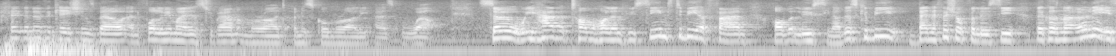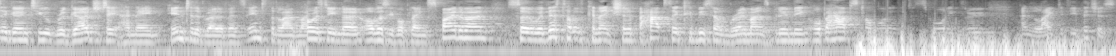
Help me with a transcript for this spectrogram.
click the notifications bell and follow me on my instagram murad underscore merali as well so we have Tom Holland who seems to be a fan of Lucie. Now this could be beneficial for Lucie because not only is it going to regurgitate her name into the relevance, into the limelight, obviously known obviously for playing Spider-Man. So with this type of connection, perhaps there could be some romance blooming or perhaps Tom pictures.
